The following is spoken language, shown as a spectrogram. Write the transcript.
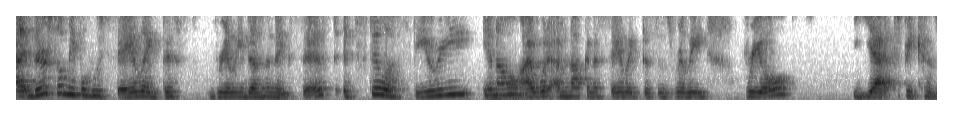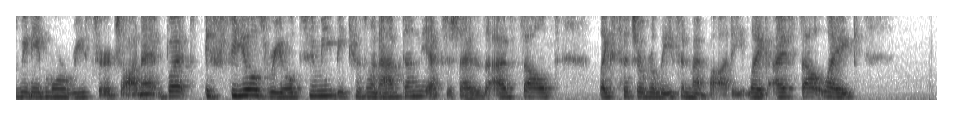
I, there's some people who say like this really doesn't exist. It's still a theory you know? I would i'm not going to say like this is really real yet because we need more research on it but it feels real to me because when i've done the exercises i've felt like such a relief in my body. Like i felt like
